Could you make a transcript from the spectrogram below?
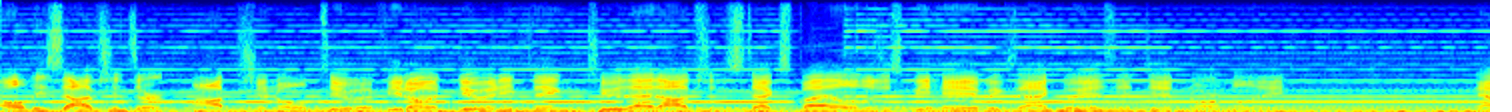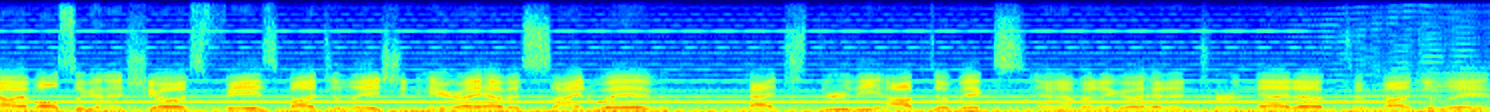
all these options are optional too. If you don't do anything to that options text file, it'll just behave exactly as it did normally. Now I'm also going to show us phase modulation here. I have a sine wave patch through the Optomix, and I'm going to go ahead and turn that up to modulate.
